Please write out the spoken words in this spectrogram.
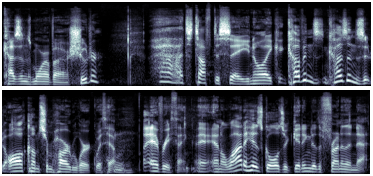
Cousins more of a shooter? Ah, it's tough to say. You know, like Cozens, Cousins, it all comes from hard work with him. Mm. Everything, and a lot of his goals are getting to the front of the net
